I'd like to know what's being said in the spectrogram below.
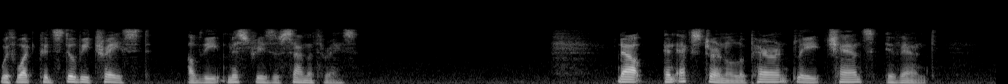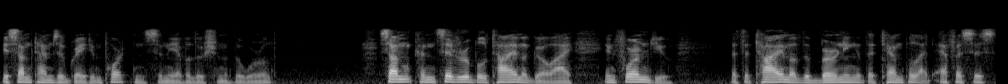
with what could still be traced of the mysteries of Samothrace. Now, an external, apparently chance event is sometimes of great importance in the evolution of the world. Some considerable time ago, I informed you that the time of the burning of the temple at Ephesus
